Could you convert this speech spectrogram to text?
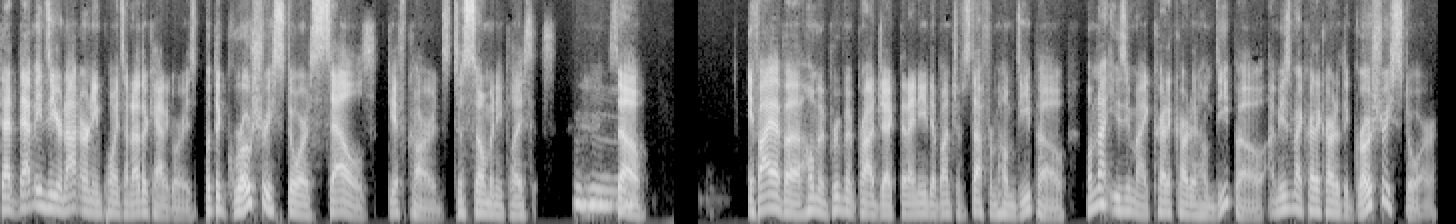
that that means that you're not earning points on other categories, but the grocery store sells gift cards to so many places. Mhm. So if I have a home improvement project that I need a bunch of stuff from Home Depot, well, I'm not using my credit card at Home Depot. I'm using my credit card at the grocery store.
